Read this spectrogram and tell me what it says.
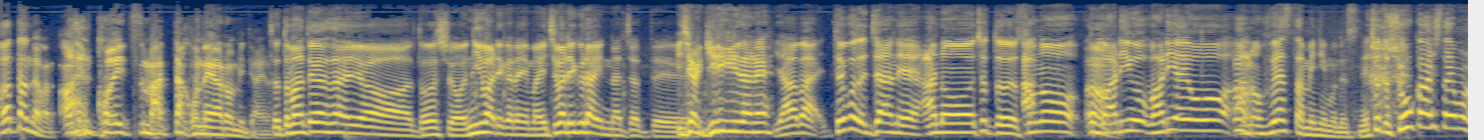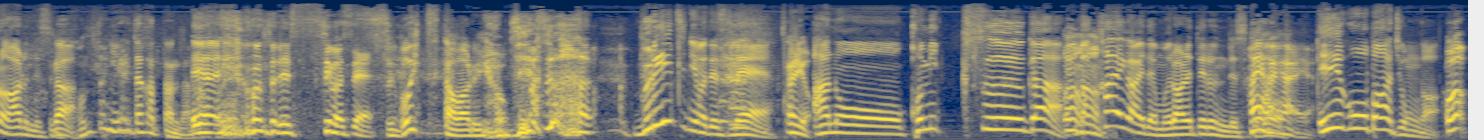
がったんだから。あこいつまったこの野郎みたいな。ちょっと待ってくださいよ。どうしよう。2割から今1割ぐらいになっちゃって。一応ギリギリだね。やばい。ということでじゃあねあのちょっとそのあうん。割を割合をあの増やすためにもですねちょっと紹介したいものがあるんですが。本当にやりたかったんだな 本当です。すいません。すごい伝わるよ。実はブリーチにはですねあのーコミックスがまあ海外でも売られてるんですけど英語バージョンがあ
